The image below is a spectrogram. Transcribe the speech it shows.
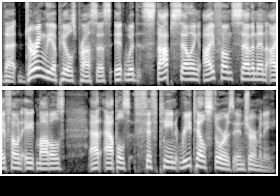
that during the appeals process, it would stop selling iPhone 7 and iPhone 8 models at Apple's 15 retail stores in Germany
